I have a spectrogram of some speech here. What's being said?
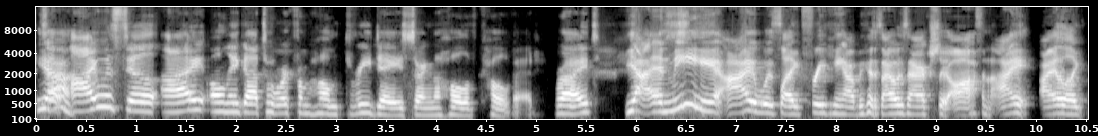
So Yeah. I was still, I only got to work from home three days during the whole of COVID, right? Yeah, and me, I was like freaking out because I was actually off, and I, I like,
